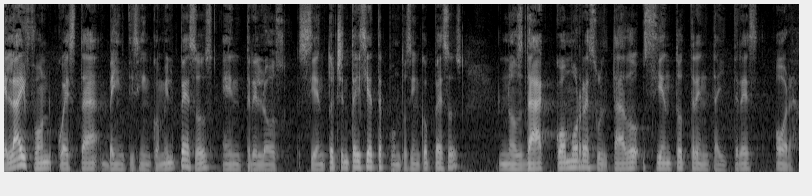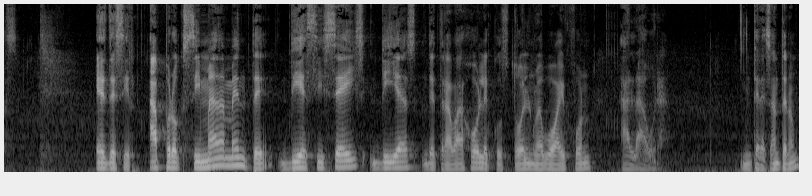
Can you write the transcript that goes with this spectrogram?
el iPhone cuesta 25 mil pesos, entre los 187.5 pesos nos da como resultado 133 horas. Es decir, aproximadamente 16 días de trabajo le costó el nuevo iPhone a Laura. Interesante, ¿no?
